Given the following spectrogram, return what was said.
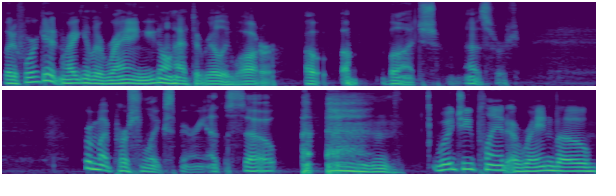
But if we're getting regular rain, you don't have to really water a, a bunch. That's for sure from my personal experience. So, would you plant a rainbow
